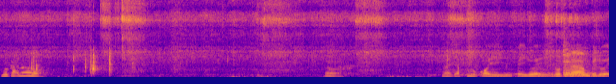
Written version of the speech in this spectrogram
เมื่อกันเนาะ น่าจะปลูกอ้อยไปด้วยรดน้ำไปด้วย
